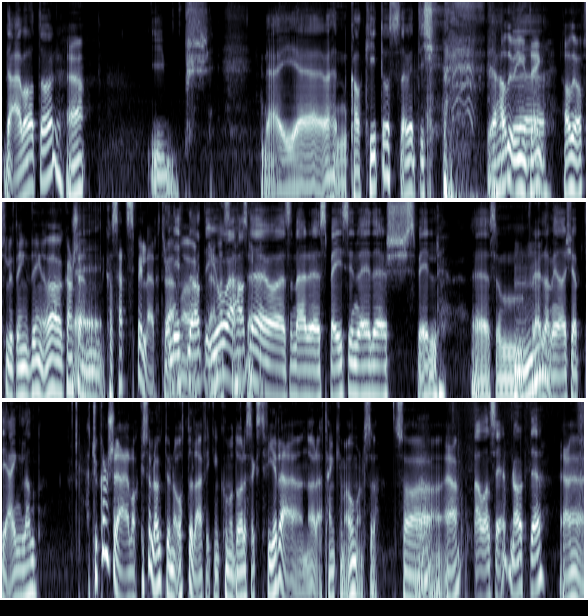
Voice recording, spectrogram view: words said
Da jeg var åtte år Ja. i, pff, Nei, uh, en Kalkitos? Jeg vet ikke. Jeg Hadde jo ingenting. Hadde jo absolutt ingenting. Det var kanskje en kassettspiller, tror jeg. må ha vært 1980, jo, jeg hadde jo sånn der eh, Space Invaders-spill uh, som Mm. foreldrene mine har kjøpt i England. Jeg tror kanskje jeg var ikke så langt under åtte da jeg fikk en Commodore 64, når jeg tenker meg om, altså. Så ja. Avansert nok, det. ja, ja.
